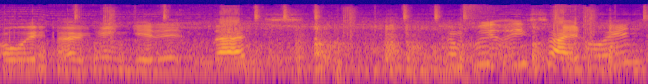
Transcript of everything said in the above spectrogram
Oh wait, I can get it. That's completely sideways.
